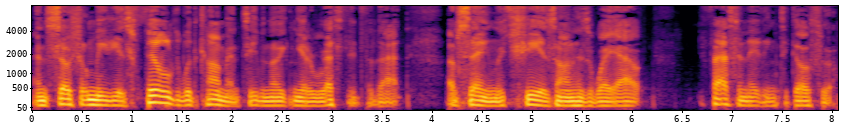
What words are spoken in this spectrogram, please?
and social media is filled with comments, even though you can get arrested for that, of saying that Xi is on his way out. Fascinating to go through.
